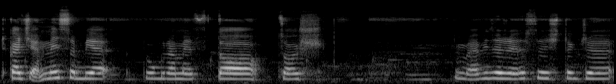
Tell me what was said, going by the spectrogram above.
Czekajcie, my sobie pogramy w to coś. Dobra, widzę, że jesteś, także...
